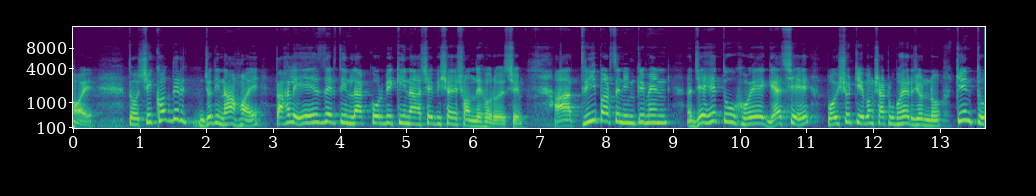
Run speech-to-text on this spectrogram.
হয়। তো শিক্ষকদের যদি না হয়, তাহলে এজদের তিন লাখ করবে কি না, সে বিষয়ে সন্দেহ রয়েছে। আর থ্রি পার্সেন্ট ইনক্রিমেন্ট যেহেতু হয়ে গেছে, পঁয়ষট্টি এবং ষাট উভয়ের জন্য, কিন্তু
